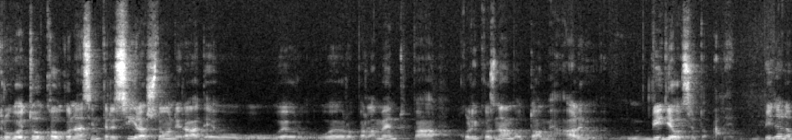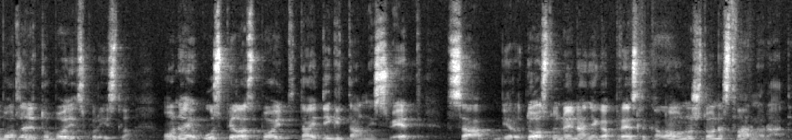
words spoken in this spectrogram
Drugo je to koliko nas interesira što oni rade u, u, u, Euro, u Europarlamentu, pa koliko znamo o tome. Ali vidjelo se to. Ali Biljana Borzan je to bolje iskoristila. Ona je uspjela spojiti taj digitalni svijet sa, vjerodostojno je na njega preslikala ono što ona stvarno radi.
